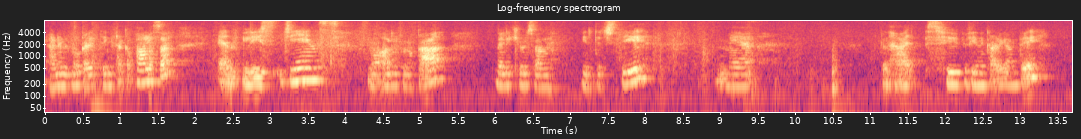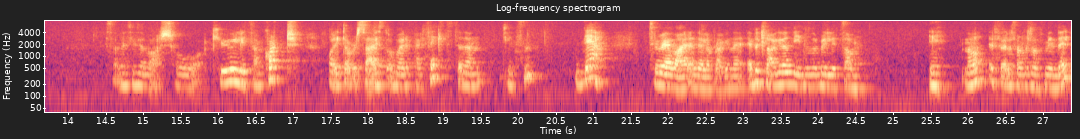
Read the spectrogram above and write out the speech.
jeg har nemlig plukket litt ting fra Kapal også. En lys jeans, som man aldri får noe av. Veldig kul sånn vintage-stil, med den her superfine cardigan til. Så den synes jeg var så kul, litt sånn kort, og litt oversized, og bare perfekt til den jeansen. Det tror jeg var en del av plaggene. Jeg beklager at videoene blir litt sånn i nå. Det føles sånn for min del.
